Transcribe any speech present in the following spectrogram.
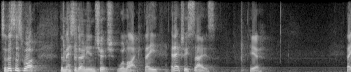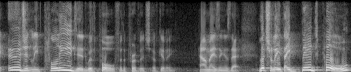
So, this is what the Macedonian church were like. They, it actually says here, they urgently pleaded with Paul for the privilege of giving. How amazing is that? Literally, they begged Paul,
